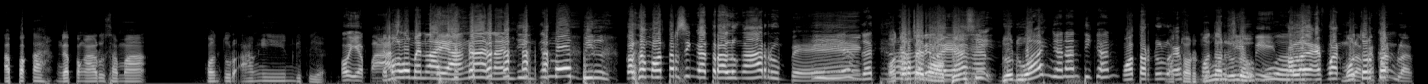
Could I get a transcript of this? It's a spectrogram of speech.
Apakah nggak pengaruh sama kontur angin gitu ya? Oh ya pas. Emang lo main layangan anjing kan mobil. Kalau motor sih nggak terlalu ngaruh, Bek. Iya, enggak Motor cari atau mobil layangan. sih? dua-duanya nanti kan. Motor dulu Motor F, motor dulu, dulu. GP. gua. Kalau F1 Motor belum, kan F1 belum.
